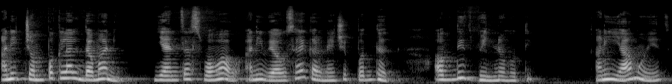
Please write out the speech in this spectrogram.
आणि चंपकलाल दमानी यांचा स्वभाव आणि व्यवसाय करण्याची पद्धत अगदीच भिन्न होती. आणि यामुळेच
